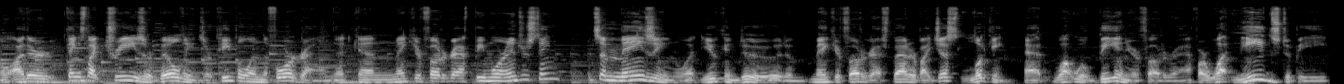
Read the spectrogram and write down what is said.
Know, are there things like trees or buildings or people in the foreground that can make your photograph be more interesting? It's amazing what you can do to make your photographs better by just looking at what will be in your photograph or what needs to be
